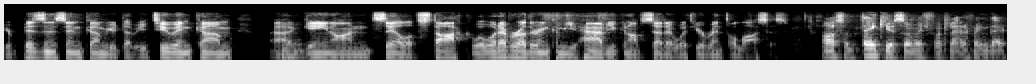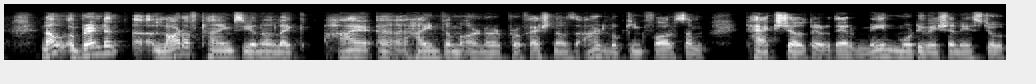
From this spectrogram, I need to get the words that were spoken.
your business income, your W 2 income, uh, mm-hmm. gain on sale of stock, whatever other income you have, you can offset it with your rental losses. Awesome. Thank you so much for clarifying that. Now, uh, Brandon, a lot of times, you know, like high uh, high income earner professionals are looking for some tax shelter. Their main motivation is to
